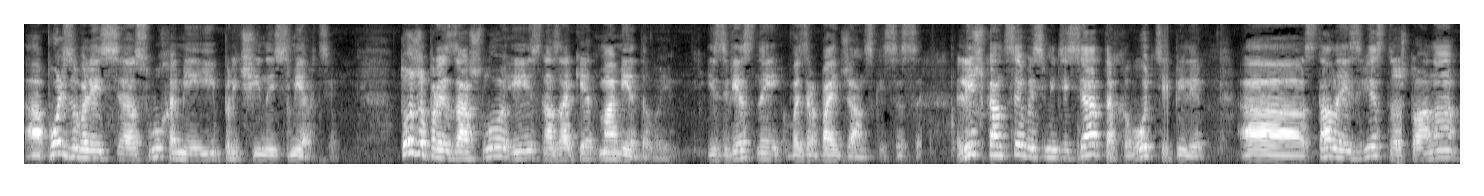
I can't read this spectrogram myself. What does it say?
А, пользовались а, слухами и причиной смерти. То же произошло и с Назакет Мамедовой, известной в Азербайджанской ССР. Лишь в конце 80-х в оттепели стало известно, что она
